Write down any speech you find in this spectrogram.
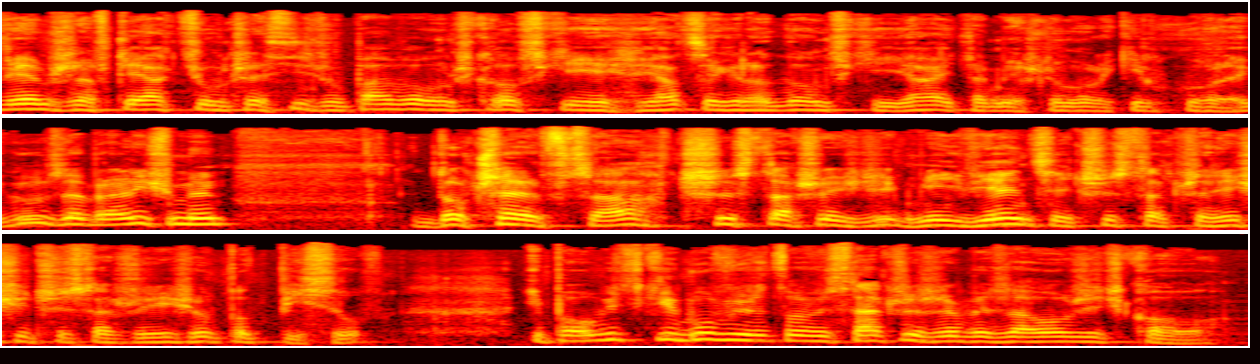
Wiem, że w tej akcji uczestniczył Paweł Łączkowski, Jacek Radomski, ja i tam jeszcze może kilku kolegów. Zebraliśmy do czerwca 360, mniej więcej 340-360 podpisów. I Pałowicki mówi, że to wystarczy, żeby założyć koło.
